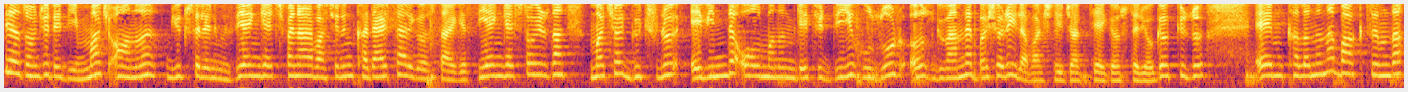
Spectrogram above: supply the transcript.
biraz önce dediğim maç anı yükselenimiz Yengeç Fenerbahçe'nin kadersel göstergesi Yengeç'te o yüzden maça güçlü evinde olmanın getirdiği huzur, özgüven ve başarıyla başlayacak diye gösteriyor gökyüzü. Em, kalanına baktığımda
